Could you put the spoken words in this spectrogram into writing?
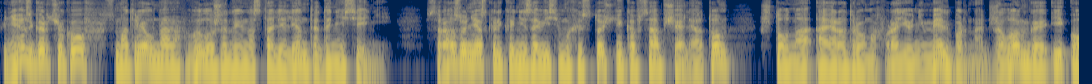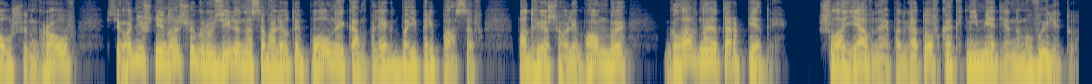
Князь Горчаков смотрел на выложенные на столе ленты донесений. Сразу несколько независимых источников сообщали о том, что на аэродромах в районе Мельбурна, Джелонга и Оушен-Гроув сегодняшней ночью грузили на самолеты полный комплект боеприпасов, подвешивали бомбы, главное — торпеды. Шла явная подготовка к немедленному вылету.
